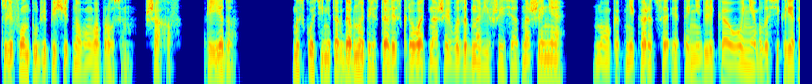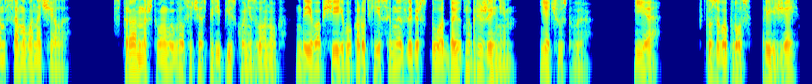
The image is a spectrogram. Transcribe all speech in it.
Телефон тут же пищит новым вопросом. «Шахов, приеду?» Мы с Костей не так давно перестали скрывать наши возобновившиеся отношения, но, как мне кажется, это ни для кого не было секретом с самого начала. Странно, что он выбрал сейчас переписку, а не звонок. Да и вообще его короткие СМС за версту отдают напряжением. Я чувствую. Я. Что за вопрос? Приезжай.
